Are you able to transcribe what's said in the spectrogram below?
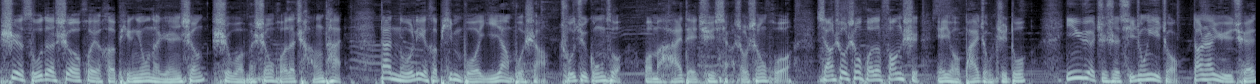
世俗的社会和平庸的人生是我们生活的常态，但努力和拼搏一样不少。除去工作，我们还得去享受生活。享受生活的方式也有百种之多，音乐只是其中一种。当然，羽泉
